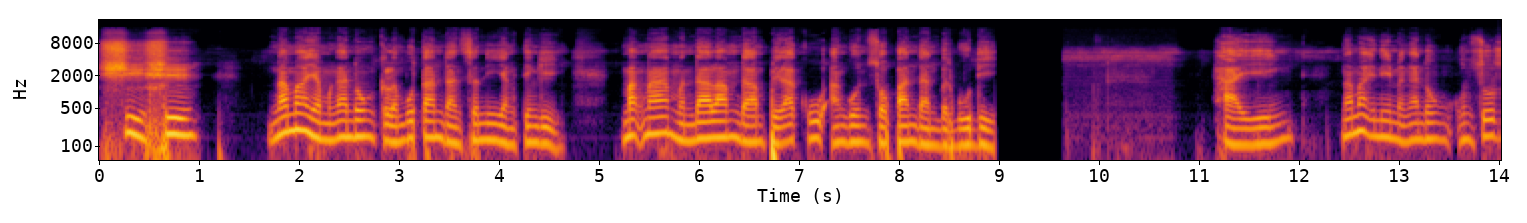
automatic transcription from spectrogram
Shi Shi Nama yang mengandung kelembutan dan seni yang tinggi. Makna mendalam dalam perilaku anggun sopan dan berbudi. Haiying Nama ini mengandung unsur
